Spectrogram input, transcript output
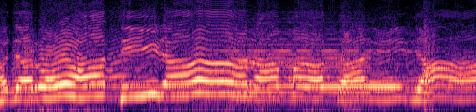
હજારો હાથીડા રામા તારી જાન.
